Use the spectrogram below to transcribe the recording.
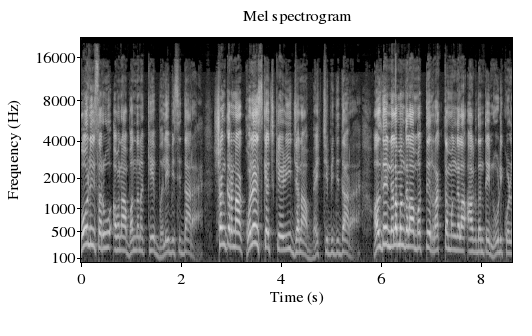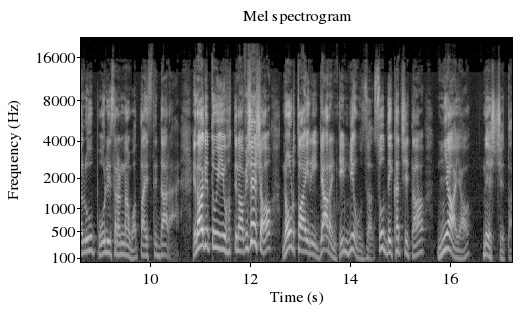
ಪೊಲೀಸರು ಅವನ ಬಂಧನಕ್ಕೆ ಬಲಿ ಬೀಸಿದ್ದಾರೆ. ಶಂಕರನ ಕೊಲೆ ಸ್ಕೆಚ್ ಕೇಳಿ ಜನ ಬೆಚ್ಚಿ ಬಿದ್ದಿದ್ದಾರೆ. ಅಲ್ಲದೆ ನೆಲಮಂಗಲ ಮತ್ತೆ ರಕ್ತಮಂಗಲ ಆಗದಂತೆ ನೋಡಿಕೊಳ್ಳಲು ಪೊಲೀಸರನ್ನ ಒತ್ತಾಯಿಸುತ್ತಿದ್ದಾರೆ. ಇದಾಗಿತ್ತು ಈ ಹೊತ್ತಿನ ವಿಶೇಷ. ನೋಡ್ತಾ ಇರಿ ಗ್ಯಾರಂಟಿ ನ್ಯೂಸ್. ಸುದ್ದಿ ಖಚಿತ, ನ್ಯಾಯ ನಿಶ್ಚಿತ.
